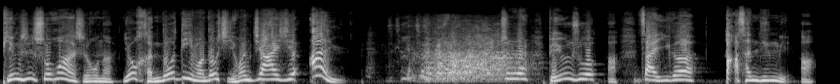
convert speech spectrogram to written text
平时说话的时候呢，有很多地方都喜欢加一些暗语，是不是？比如说啊，在一个大餐厅里啊，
